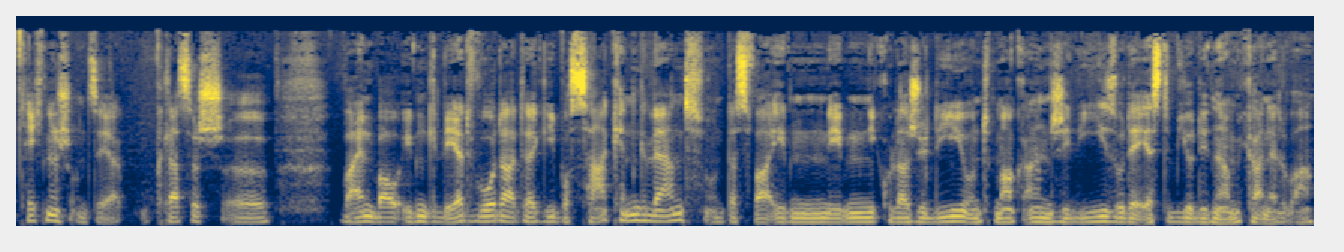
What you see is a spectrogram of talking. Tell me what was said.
technisch und sehr klassisch äh, Weinbau eben gelehrt wurde, hat er Guy Bossard kennengelernt. Und das war eben neben Nicolas Julie und Marc Angeli so der erste Biodynamiker in der Loire.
